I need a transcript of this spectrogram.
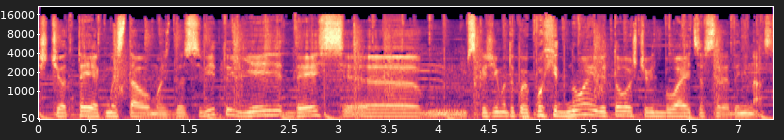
що те, як ми ставимось до світу, є десь, е, скажімо, такою похідною від того, що відбувається всередині нас.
